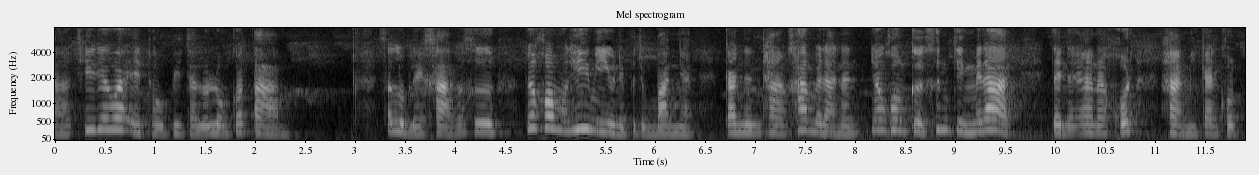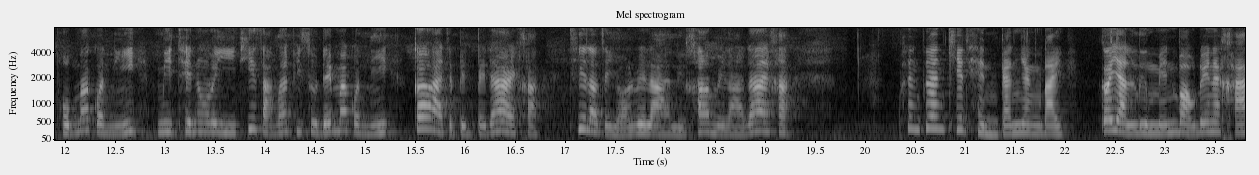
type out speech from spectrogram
านะที่เรียกว่าเอนโทรปีจะลดลงก็ตาม สรุปเลยค่ะก็คือ ด้วยข้อมูลที่มีอยู่ในปัจจุบันเนี่ยการเดินทางข้ามเวลานั้นยังคงเกิดขึ้นจริงไม่ได้ แต่ในอนาคตหากมีการค้นพบมากกว่านี้ มีเทคโนโลยีที่สามารถพิสูจน์ได้มากกว่านี้ ก็อาจจะเป็นไปได้ค่ะ ที่เราจะย้อนเวลาหรือข้ามเวลาได้ค่ะ เพื่อนๆคิดเห็นกันอย่างไร ก็อย่าลืมเม้นบอกด้วยนะคะ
